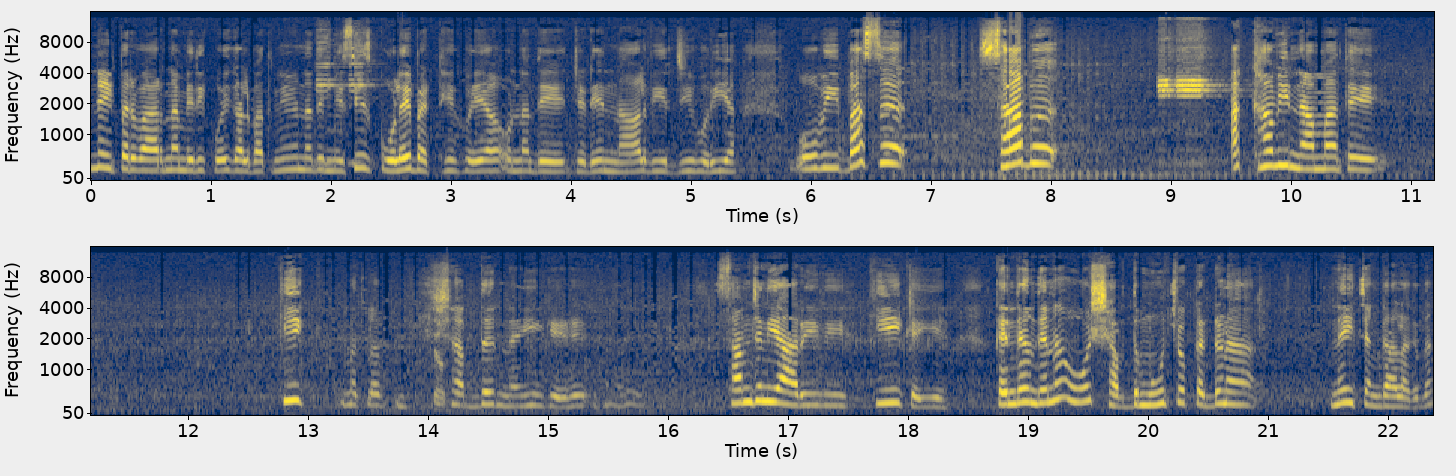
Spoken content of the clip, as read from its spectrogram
ਨਹੀਂ ਪਰਿਵਾਰ ਨਾਲ ਮੇਰੀ ਕੋਈ ਗੱਲਬਾਤ ਨਹੀਂ ਹੋਈ। ਉਹਨਾਂ ਦੇ ਮਿਸਿਸ ਕੋਲੇ ਬੈਠੇ ਹੋਏ ਆ। ਉਹਨਾਂ ਦੇ ਜਿਹੜੇ ਨਾਲ ਵੀਰ ਜੀ ਹੋ ਰਹੀ ਆ ਉਹ ਵੀ ਬਸ ਸਭ ਅੱਖਾਂ ਵੀ ਨਾਮਾਂ ਤੇ ਕੀ ਮਤਲਬ ਸ਼ਬਦ। ਨਹੀਂ ਗਏ ਸਮਝ ਨਹੀਂ ਆ ਰਹੀ ਵੀ ਕੀ ਕਹੀਏ। ਕਹਿੰਦੇ ਹੁੰਦੇ ਨਾ ਉਹ ਸ਼ਬਦ ਮੂੰਹ ਚੋਂ ਕੱਢਣਾ ਨਹੀਂ ਚੰਗਾ ਲੱਗਦਾ।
